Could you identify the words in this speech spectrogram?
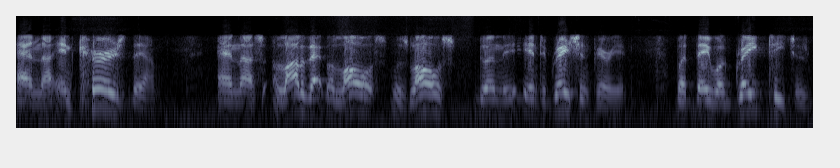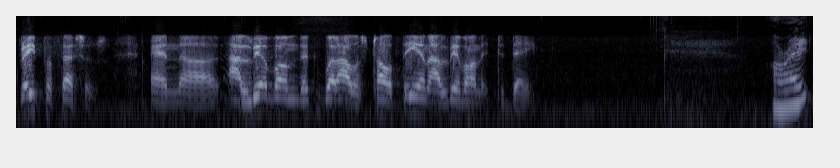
and uh, encouraged them, and uh, a lot of that was lost was lost during the integration period. But they were great teachers, great professors, and uh, I live on that what I was taught then. I live on it today. All right.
